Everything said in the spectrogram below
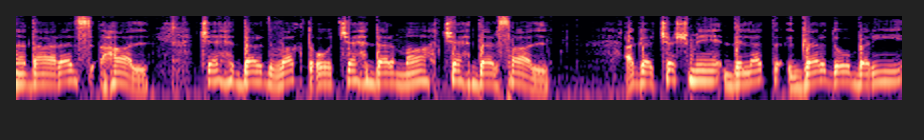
ندارز حال، چہ درد وقت او چہ در ماہ، چہ در سال۔ اگر چشم دلت گرد و بری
